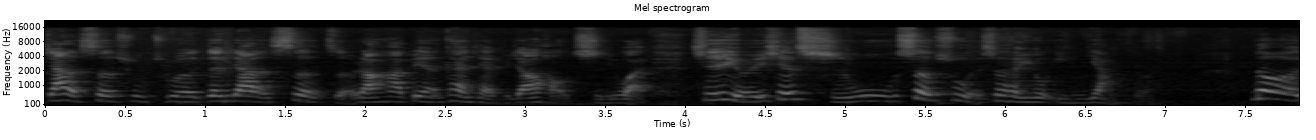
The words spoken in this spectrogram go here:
加了色素除了增加了色泽，让它变得看起来比较好吃以外，其实有一些食物色素也是很有营养的。那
